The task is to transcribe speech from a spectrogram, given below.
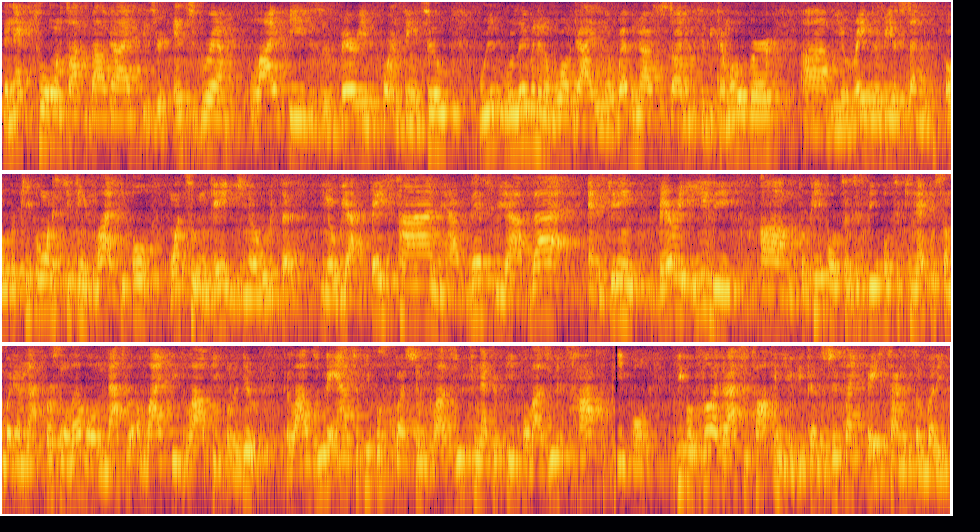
The next tool I want to talk about, guys, is your Instagram live feeds. This is a very important thing too. We're, we're living in a world, guys. You know, webinars are starting to become over. Um, you know, regular videos are starting to over. People want to see things live. People want to engage. You know, with the you know we have FaceTime, we have this, we have that, and it's getting very easy um, for people to just be able to connect with somebody on that personal level. And that's what live feeds allow people to do. It allows you to answer people's questions, allows you to connect with people, allows you to talk to people. People feel like they're actually talking to you because it's just like FaceTime with somebody.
